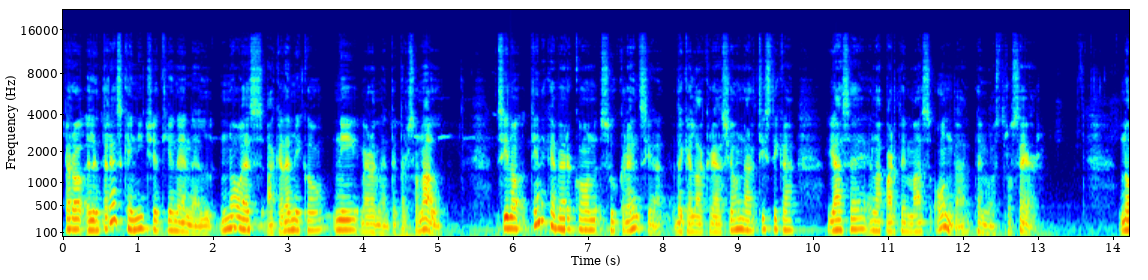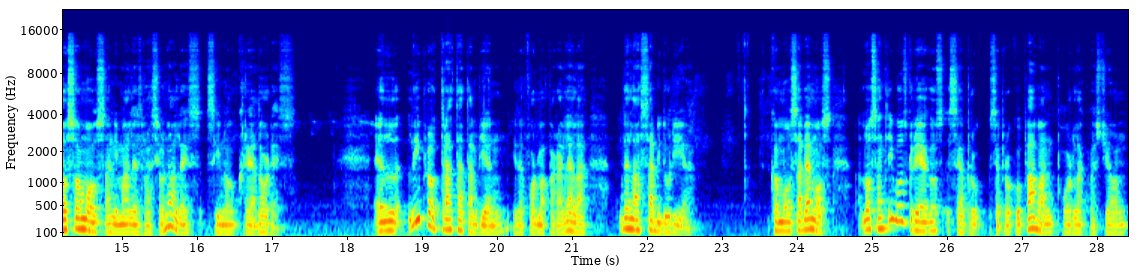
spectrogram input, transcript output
Pero el interés que Nietzsche tiene en él no es académico ni meramente personal, sino tiene que ver con su creencia de que la creación artística yace en la parte más honda de nuestro ser. No somos animales racionales, sino creadores. El libro trata también, y de forma paralela, de la sabiduría. Como sabemos, los antiguos griegos se, preocupaban por la cuestión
